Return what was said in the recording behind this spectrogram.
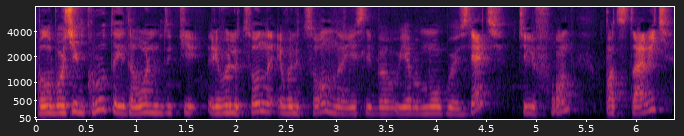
Было бы очень круто и довольно-таки революционно, эволюционно, если бы я бы мог бы взять телефон, подставить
